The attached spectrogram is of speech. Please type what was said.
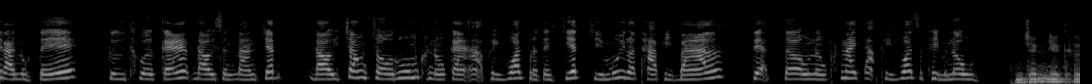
ច្រើននោះទេ គឺធ្វើការដោយសន្តានចិត្តដោយចង់ចូលរួមក្នុងការអភិវឌ្ឍប្រទេសជាតិជាមួយរដ្ឋាភិបាលតាក់ទងនឹងផ្នែកអភិវឌ្ឍសិទ្ធិមនុស្សអញ្ចឹងយើងឃើ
